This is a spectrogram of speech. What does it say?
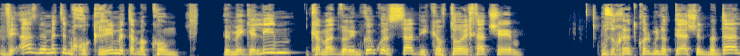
ואז באמת הם חוקרים את המקום ומגלים כמה דברים קודם כל סדיק אותו אחד שהוא זוכר את כל מילותיה של בדל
